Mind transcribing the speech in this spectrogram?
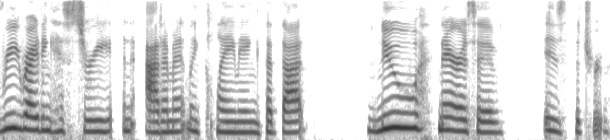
rewriting history, and adamantly claiming that that new narrative is the truth.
